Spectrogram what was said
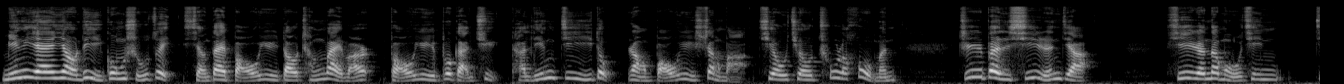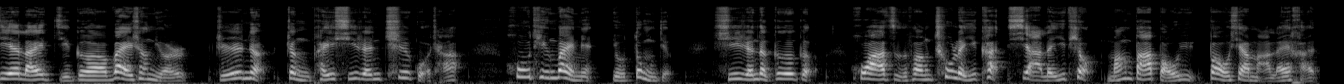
明烟要立功赎罪，想带宝玉到城外玩。宝玉不敢去，他灵机一动，让宝玉上马，悄悄出了后门，直奔袭人家。袭人的母亲接来几个外甥女儿、侄女。正陪袭人吃果茶，忽听外面有动静，袭人的哥哥花子方出来一看，吓了一跳，忙把宝玉抱下马来，喊：“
